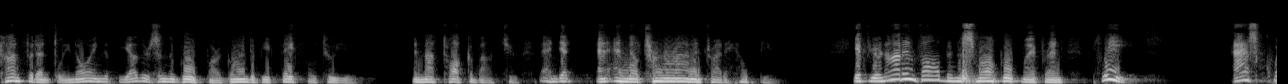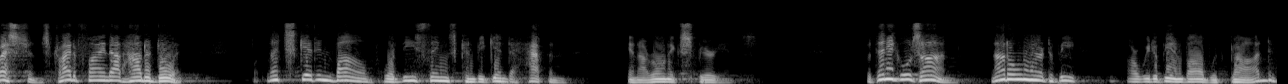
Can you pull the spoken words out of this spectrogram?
confidently knowing that the others in the group are going to be faithful to you and not talk about you. And yet, and, and they'll turn around and try to help you. If you're not involved in a small group, my friend, please ask questions. Try to find out how to do it. But let's get involved where these things can begin to happen in our own experience. But then he goes on. Not only are to be, are we to be involved with God,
